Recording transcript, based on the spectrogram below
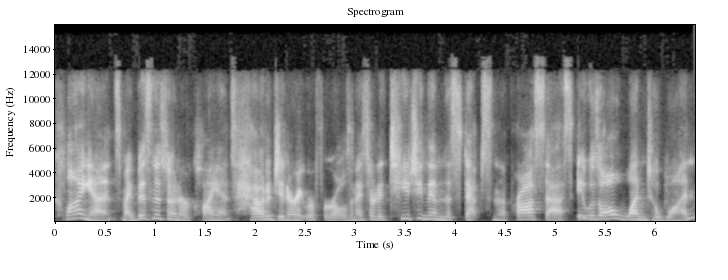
clients, my business owner clients, how to generate referrals, and I started teaching them the steps in the process, it was all one to one.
